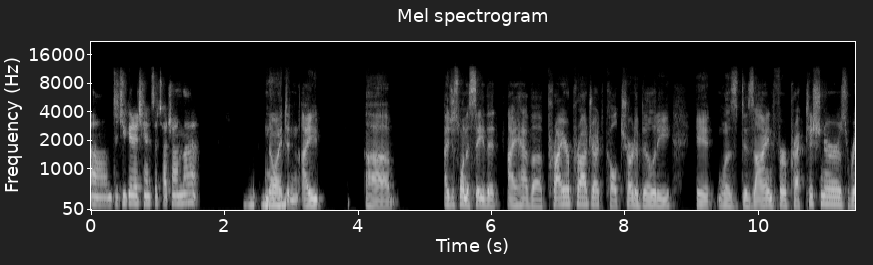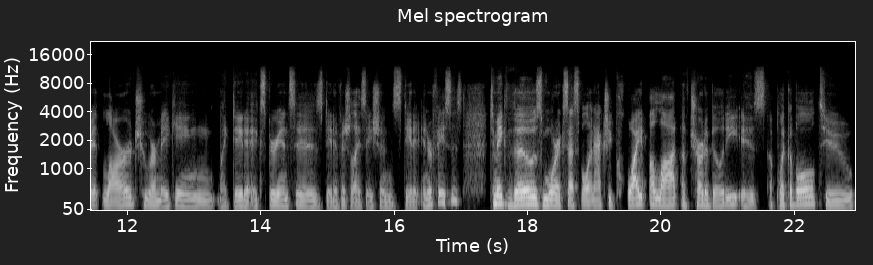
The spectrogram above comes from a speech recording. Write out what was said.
Um, did you get a chance to touch on that? No, I didn't. I uh, I just want to say that I have a prior project called Chartability. It was designed for practitioners writ large who are making like data experiences, data visualizations, data interfaces to make those more accessible. And actually, quite a lot of Chartability is applicable to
